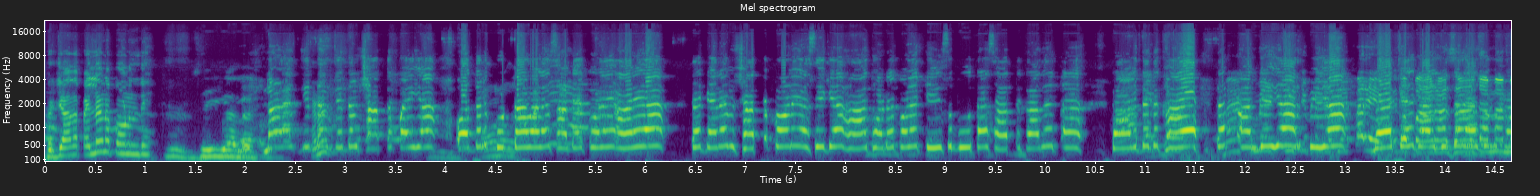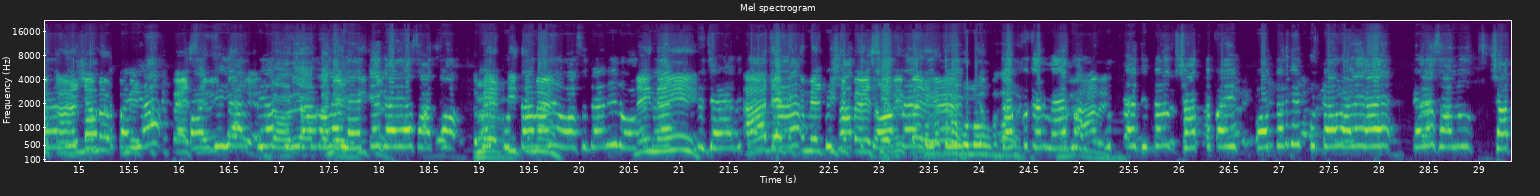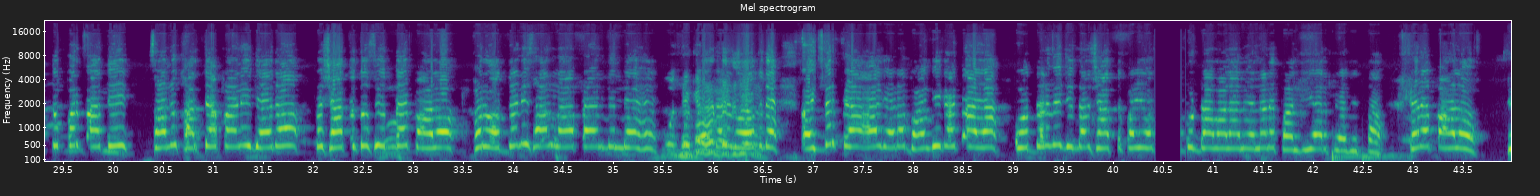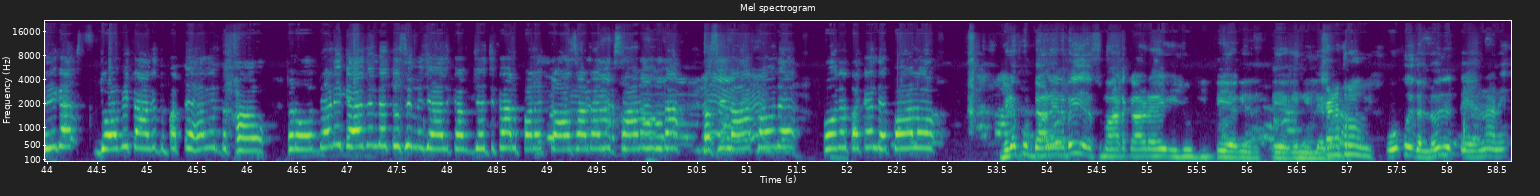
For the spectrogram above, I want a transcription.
ਫਿਰ ਜ਼ਿਆਦਾ ਪਹਿਲਾਂ ਨਾ ਪਾਉਣ ਦੇ ਸਹੀ ਗੱਲ ਹੈ ਨਾਲੇ ਜਿੱਦਾਂ ਜਿੱਦਾਂ ਛੱਤ ਪਈ ਆ ਉਦੋਂ ਪੁੱਡਾ ਵਾਲੇ ਸਾਡੇ ਕੋਲੇ ਆਏ ਆ ਤੇ ਕਹਿੰਦੇ ਵੀ ਛੱਤ ਪਾਉਣੀ ਅਸੀਂ ਕਿਹਾ ਹਾਂ ਤੁਹਾਡੇ ਕੋਲੇ ਕੀ ਸਬੂਤ ਆ? ਸੱਤ ਕਾਦੇ ਤੇ? ਕਾਗਜ਼ ਦਿਖਾਏ ਤੇ 5000 ਰੁਪਇਆ ਲੈ ਕੇ ਗਏ 12 ਸਾਲ ਦਾ ਮੈਂ ਮਕਾਨ ਲਿਆ, ਮੈਂ ਕਮੇਟੀ 'ਚ ਪੈਸੇ ਵੀ 5000 ਭਰੇ। ਲੈ ਕੇ ਗਏ ਆ ਸਾਥੋਂ ਕਮੇਟੀ 'ਚ ਮੈਂ- ਉਸ ਰੋਕ ਨਹੀਂ, ਨਹੀਂ। ਆਹ ਦੇਖ ਕਮੇਟੀ 'ਚ ਪੈਸੇ ਵੀ ਭਰੇ ਆ। ਚੁੱਪ ਕਰ ਮੈਂ ਉੱਤੇ ਜਿੱਦਣ ਛੱਤ ਪਈ ਉਦੋਂ ਵੀ ਪੁੱਡਾ ਵਾਲੇ ਆਏ ਕਹਿੰਦੇ ਸਾਨੂੰ ਛੱਤ ਉੱਪਰ ਪਾਤੀ ਸਾਨੂੰ ਖਰਚਾ ਪਾਣੀ ਦੇ ਦੋ ਤੇ ਛੱਤ ਤੁਸੀਂ ਉੱਤੇ ਪਾ ਲਓ ਫਿਰ ਉਦੋਂ ਨਹੀਂ ਸਾਨੂੰ ਨਾ ਪੈਣ ਦਿੰਦੇ ਇਹ ਉਦੋਂ ਰੋਕਦੇ ਇੱਧਰ ਪਿਆ ਆ ਜਿਹੜਾ ਬਾਂਗੀ ਘਟ ਆਇਆ ਉਦੋਂ ਵੀ ਜਿੱਦਣ ਛੱਤ ਪਈ ਉਦੋਂ ਵਾਲਿਆਂ ਨੂੰ ਇਹਨਾਂ ਨੇ 5000 ਰੁਪਏ ਦਿੱਤਾ। ਕਹਿੰਦੇ ਪਾ ਲਓ ਠੀਕ ਹੈ? ਜੋ ਵੀ ਕਾਗਜ਼ ਪੱਤੇ ਹੈਗੇ ਦਿਖਾਓ। ਫਿਰ ਉਦੋਂ ਨਹੀਂ ਕਹਿ ਦਿੰਦੇ, ਤੁਸੀਂ ਨਜਾਇਜ਼ ਕਬਜ਼ੇ ਚ ਘਰ ਪਾਣੇ ਤਾਂ ਸਾਡਾ ਨੁਕਸਾਨ ਹੁੰਦਾ। ਅਸੀਂ ਨਾ ਪਾਉਂਦੇ। ਉਹਦੇ ਤਾਂ ਕਹਿੰਦੇ ਪਾ ਲਓ ਜਿਹੜੇ ਪੁੱਡਾ ਵਾਲੇ ਨੇ ਬਈ ਸਮਾਰਟ ਕਾਰਡ ਇਸ਼ੂ ਕੀਤੇ ਹੈਗੇ ਦਿੱਤੇ ਹੈਗੇ ਨੀਲੇ ਕਾਰਡ। ਉਹ ਕੋਈ ਗੱਲੋਂ ਦਿੱਤੇ ਇਹਨਾਂ ਨੇ।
